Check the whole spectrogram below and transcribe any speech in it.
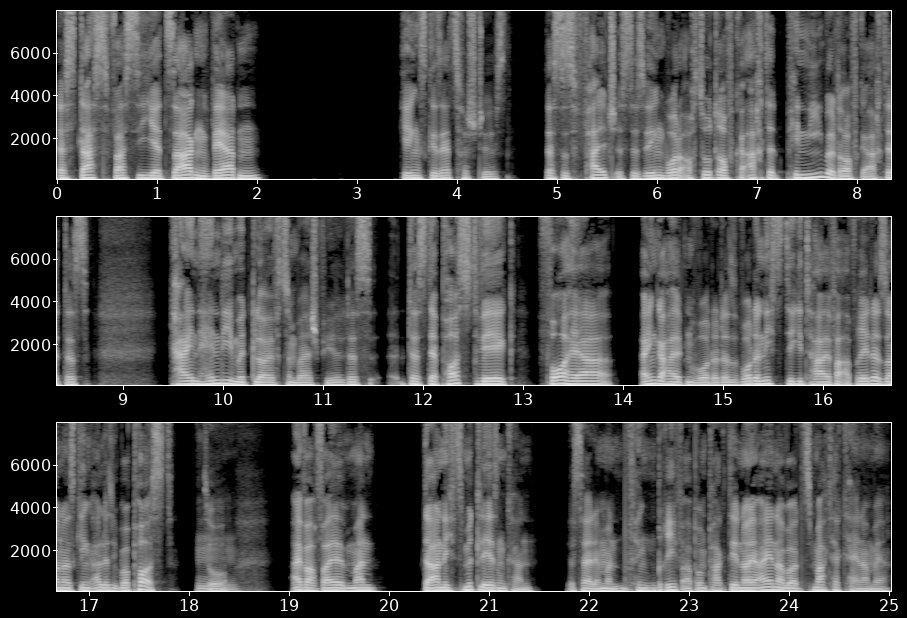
dass das, was sie jetzt sagen werden, gegen das Gesetz verstößt. Dass es falsch ist. Deswegen wurde auch so drauf geachtet, penibel drauf geachtet, dass kein Handy mitläuft zum Beispiel, dass, dass der Postweg vorher eingehalten wurde. Das wurde nichts digital verabredet, sondern es ging alles über Post. So. Mhm. Einfach weil man da nichts mitlesen kann. Es sei denn, man fängt einen Brief ab und packt den neu ein, aber das macht ja keiner mehr.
